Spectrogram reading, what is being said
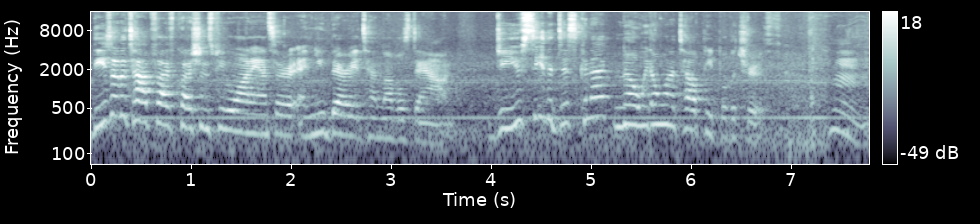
these are the top five questions people want to answer, and you bury it ten levels down. Do you see the disconnect? No, we don't want to tell people the truth. Hmm.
